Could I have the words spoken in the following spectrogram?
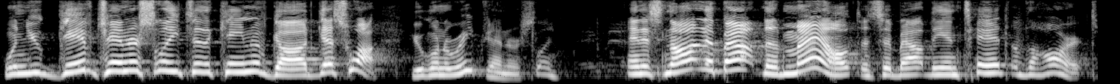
When you give generously to the kingdom of God, guess what? You're going to reap generously. Amen. And it's not about the amount, it's about the intent of the heart.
